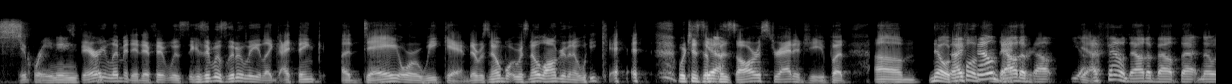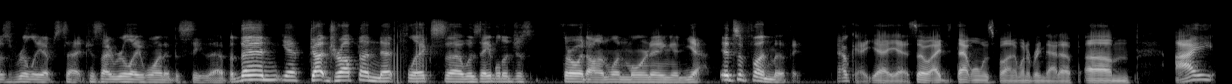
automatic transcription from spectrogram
Screening. It's very like, limited if it was because it was literally like I think a day or a weekend. There was no more. It was no longer than a weekend, which is a Yeah. bizarre strategy. But um, no, I people have come found out for- about yeah, yeah. I found out about that and I was really upset because I really wanted to see that. But then yeah, got dropped on Netflix. Uh, was able to just throw it on one morning and yeah, it's a fun movie. Okay, yeah, yeah. So I that one was fun. I want to bring that up. Um, I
